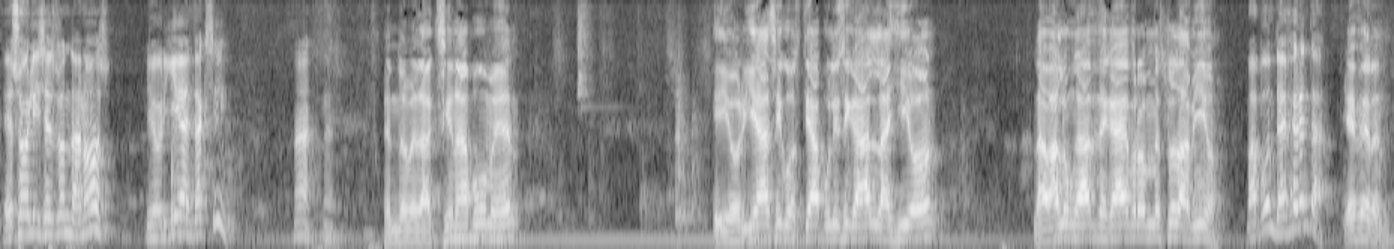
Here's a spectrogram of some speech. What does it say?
Εσύ όλοι είσαι ζωντανός. Γεωργία, εντάξει. Α, ναι. Εν τω μεταξύ να πούμε η Γεωργία Σικωστιά πουλήσει κανένα λαχείο να βάλουν κάθε 10 ευρώ μες στο ταμείο. Μα πούν τα έφεραν τα; Έφεραν.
